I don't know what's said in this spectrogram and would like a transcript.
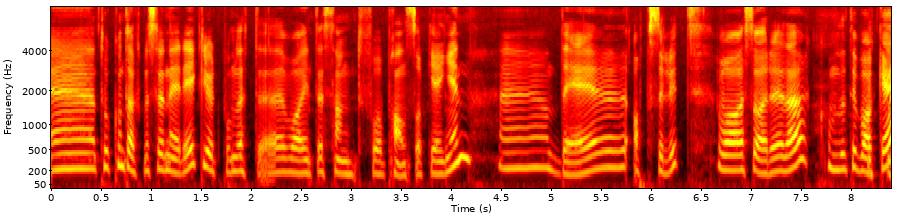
eh, tok kontakt med Svein Erik, lurte på om dette var interessant for Pansok-gjengen. Eh, det absolutt var svaret da, kom det tilbake.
